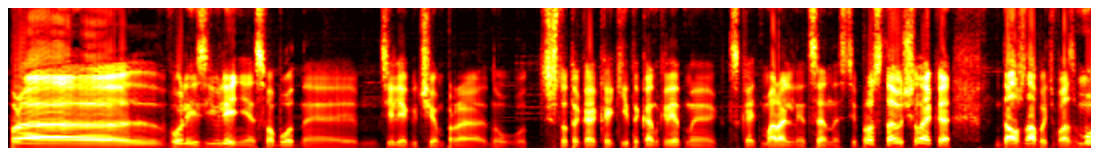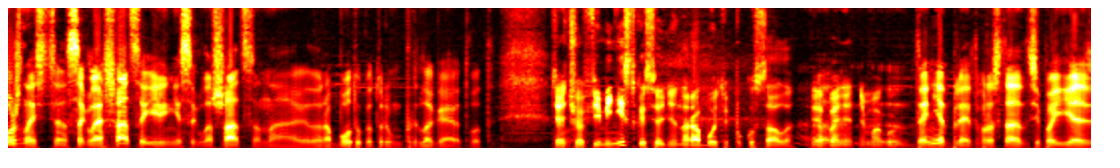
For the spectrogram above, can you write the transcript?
про волеизъявление свободное э, телегу, чем про, ну, вот что-то как какие-то конкретные, так сказать, моральные ценности. Просто у человека должна быть возможность э, соглашаться или не соглашаться на э, работу, которую ему предлагают. Вот. Тебя что, феминистка сегодня на работе покусала? Я понять не могу. Да нет, блядь, просто, типа, я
